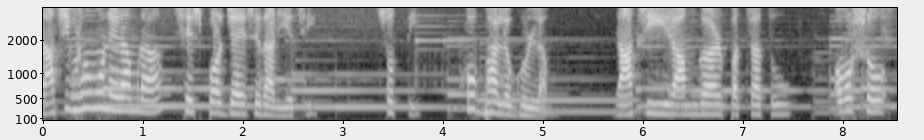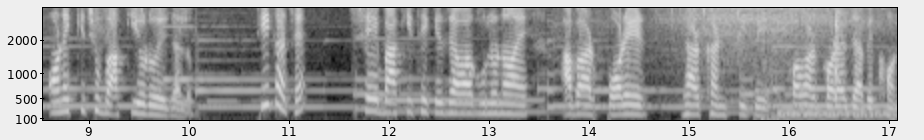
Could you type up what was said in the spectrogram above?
রাঁচি ভ্রমণের আমরা শেষ পর্যায়ে এসে দাঁড়িয়েছি। সত্যি, খুব ভালো ঘুরলাম। রাঁচি, রামগড়, পাত্রাতু, অবশ্য অনেক কিছু বাকিও রয়ে গেল। ঠিক আছে, সে বাকি থেকে যাওয়াগুলো নয়, আবার পরের ঝাড়খণ্ড ট্রিপে কভার করা যাবে ক্ষণ।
